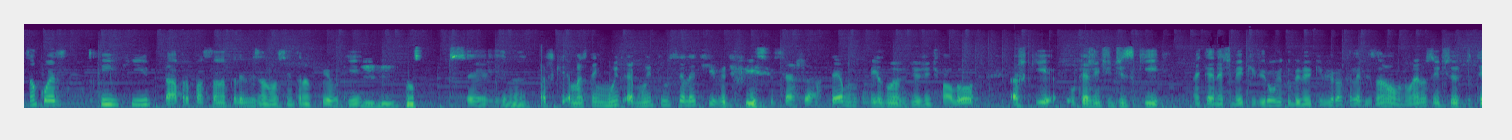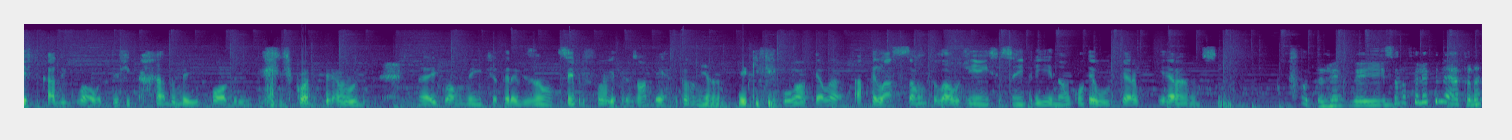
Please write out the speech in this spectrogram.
São coisas que, que dá pra passar na televisão, assim, tranquilo, que Uhum. não sei, né? Acho que, mas tem muito, é muito seletivo, é difícil se achar. Até mesmo onde a gente falou, acho que o que a gente diz que a internet meio que virou, o YouTube meio que virou a televisão, não é no sentido de ter ficado igual, de ter ficado meio pobre de conteúdo. Né? Igualmente a televisão sempre foi, a televisão aberta pelo menos. Meio que ficou aquela apelação pela audiência sempre e não conteúdo que era que era antes. né? Puta, a gente vê isso no Felipe Neto, né?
